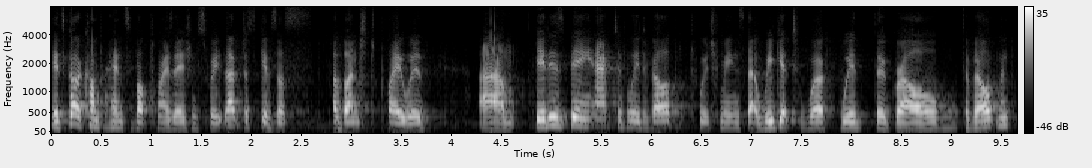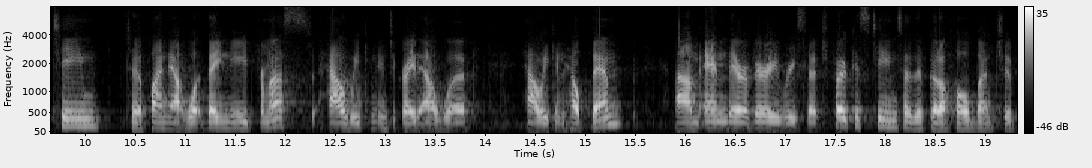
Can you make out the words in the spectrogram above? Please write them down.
It's got a comprehensive optimization suite. That just gives us a bunch to play with. Um, it is being actively developed, which means that we get to work with the Graal development team to find out what they need from us, how we can integrate our work, how we can help them. Um, and they're a very research focused team, so they've got a whole bunch of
